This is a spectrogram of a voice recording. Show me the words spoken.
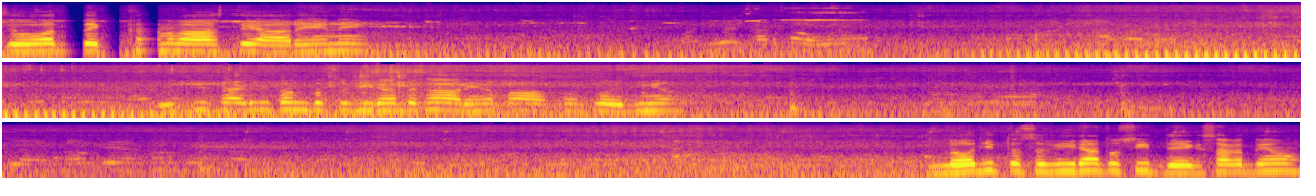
ਚੋਆ ਦੇਖਣ ਵਾਸਤੇ ਆ ਰਹੇ ਨੇ। ਦੂਜੀ ਸਾਈਡ ਵੀ ਤੁਹਾਨੂੰ ਤਸਵੀਰਾਂ ਦਿਖਾ ਰਹੇ ਹਾਂ ਭਾਵਸੋਂ ਚੋਏ ਦੀਆਂ। ਲੋ ਜੀ, ਤਸਵੀਰਾਂ ਤੁਸੀਂ ਦੇਖ ਸਕਦੇ ਹੋ।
